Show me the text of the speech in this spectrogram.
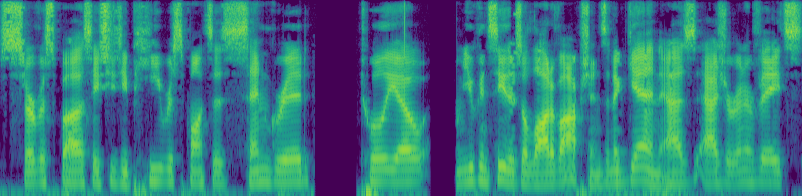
Service Bus, HTTP responses, SendGrid, Twilio. You can see there's a lot of options. And again, as Azure innovates,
